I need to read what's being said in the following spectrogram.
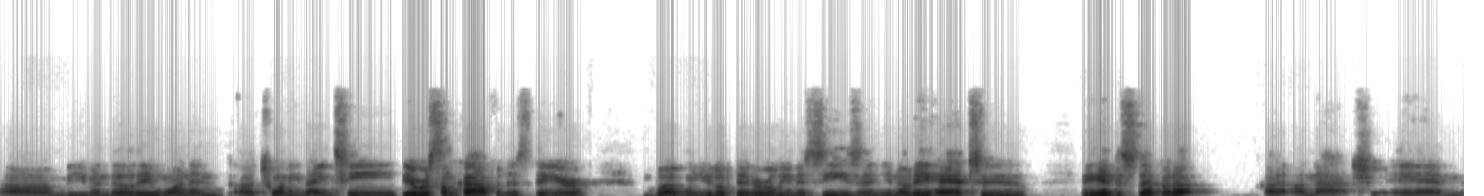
Um, even though they won in uh, 2019, there was some confidence there. But when you looked at early in the season, you know they had to they had to step it up a, a notch and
